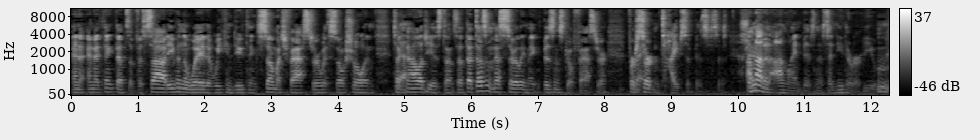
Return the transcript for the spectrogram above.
and and i think that's a facade even the way that we can do things so much faster with social and Yeah. technology has done stuff that doesn't necessarily make business go faster for Right. certain types of businesses Sure. i'm not an online business and neither are you Mm.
